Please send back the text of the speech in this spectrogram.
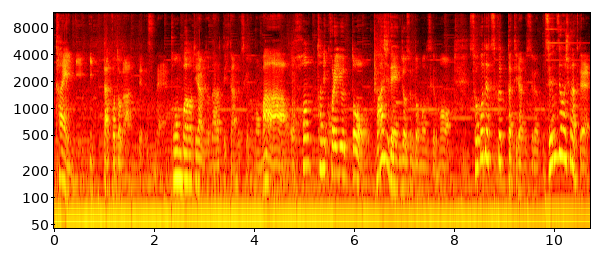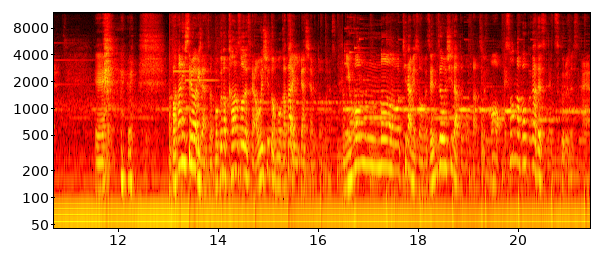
会に行ったことがあってですね。本場のティラミスを習ってきたんですけどもまあ本当にこれ言うとマジで炎上すると思うんですけどもそこで作ったティラミスが全然美味しくなくてえーバカにしてるわけじゃないですよ。僕の感想ですから美味しいと思う方はいらっしゃると思います。日本のティラミスの方が全然美味しいなと思ったんですけどもそんな僕がですね作るですね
